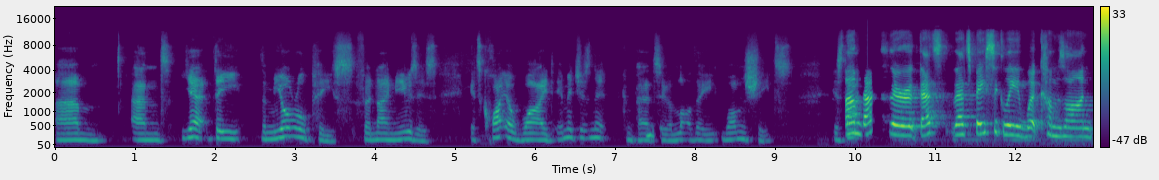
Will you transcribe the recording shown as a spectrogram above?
Um, and yeah, the the mural piece for Nine Muses, it's quite a wide image, isn't it? Compared to a lot of the one sheets. Is that- um, that's their that's that's basically what comes on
